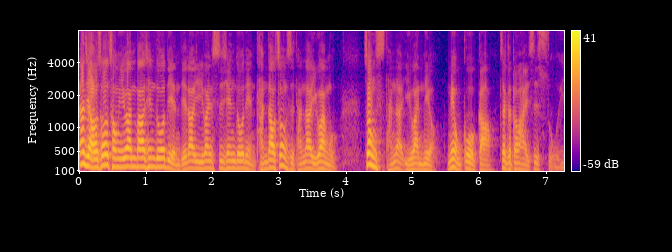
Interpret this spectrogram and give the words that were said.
那假如说从一万八千多点跌到一万四千多点，谈到纵使谈到一万五，纵使谈到一万六，没有过高，这个都还是属于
